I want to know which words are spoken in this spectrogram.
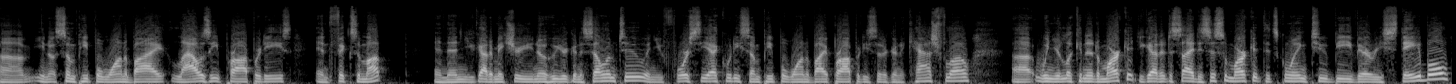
Um, you know, some people want to buy lousy properties and fix them up, and then you got to make sure you know who you're going to sell them to, and you force the equity. Some people want to buy properties that are going to cash flow. Uh, when you're looking at a market, you got to decide: is this a market that's going to be very stable?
